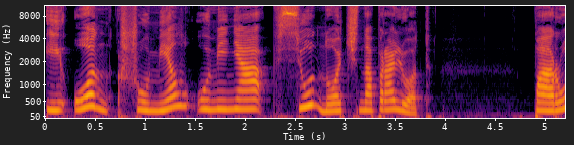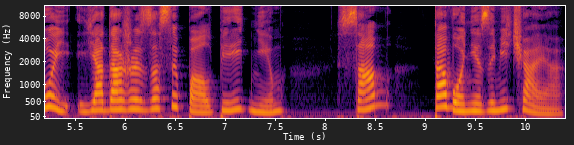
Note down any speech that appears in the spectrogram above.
и он шумел у меня всю ночь напролет. Порой я даже засыпал перед ним, сам того не замечая.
